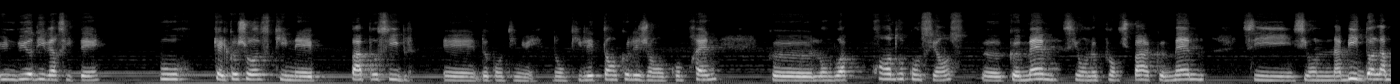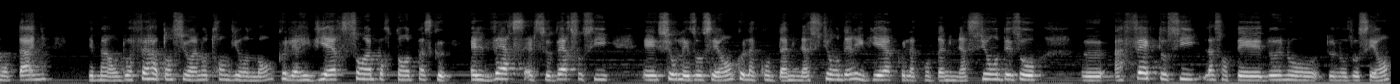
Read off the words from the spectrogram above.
une biodiversité pour quelque chose qui n'est pas possible et de continuer. Donc il est temps que les gens comprennent que l'on doit prendre conscience que même si on ne plonge pas, que même si, si on habite dans la montagne, eh ben, on doit faire attention à notre environnement, que les rivières sont importantes parce qu'elles versent, elles se versent aussi sur les océans, que la contamination des rivières, que la contamination des eaux euh, affecte aussi la santé de nos, de nos océans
